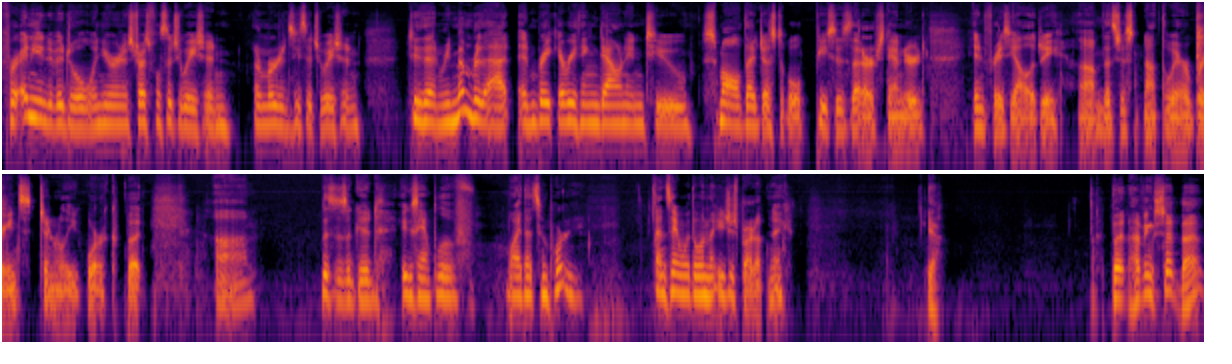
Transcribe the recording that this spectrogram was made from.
for any individual when you're in a stressful situation, an emergency situation, to then remember that and break everything down into small, digestible pieces that are standard in phraseology. Um, that's just not the way our brains generally work. But Um, this is a good example of why that's important. And same with the one that you just brought up, Nick. But having said that,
